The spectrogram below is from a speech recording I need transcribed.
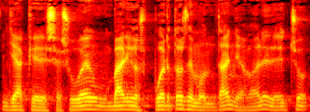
ya que se suben varios puertos de montaña, ¿vale? De hecho,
